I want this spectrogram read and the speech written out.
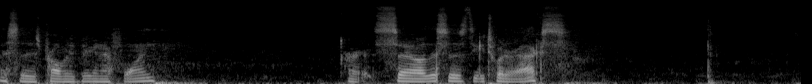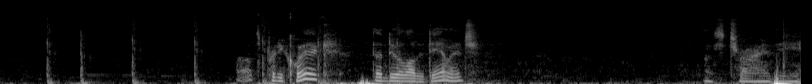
this is probably a big enough one. Alright, so this is the Twitter axe. Well, that's pretty quick. Doesn't do a lot of damage. Let's try the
